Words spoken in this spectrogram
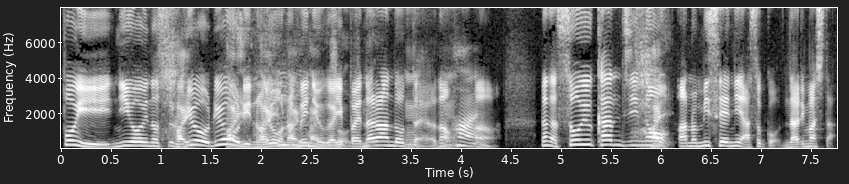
ぽい匂いのするはい。料,、料理のようなはい。メニューがい。っぱい並んどったよな。うん。うんはい。うん。なんかそういう感じの,、はい。あの店にあそこなりました。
